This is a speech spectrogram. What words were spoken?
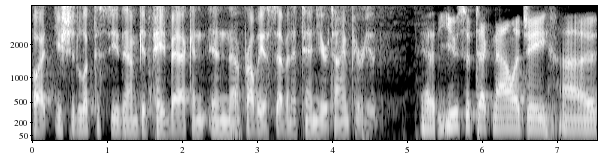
But you should look to see them get paid back in, in uh, probably a seven to 10 year time period. Yeah, use of technology, uh,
